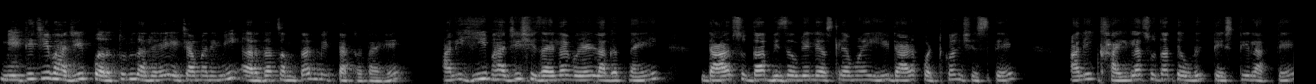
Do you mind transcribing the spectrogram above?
मेथीची भाजी परतून झाली आहे. याच्यामध्ये मी अर्धा चमचा मीठ टाकत आहे. आणि ही भाजी शिजायला वेळ लागत नाही. डाळ सुद्धा भिजवलेली असल्यामुळे ही डाळ पटकन शिजते. आणि खायला सुद्धा तेवढी टेस्टी लागते.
